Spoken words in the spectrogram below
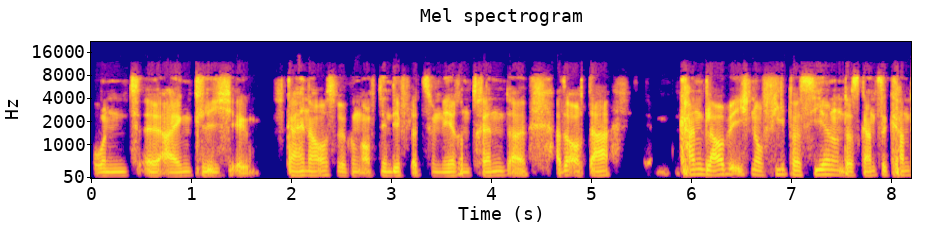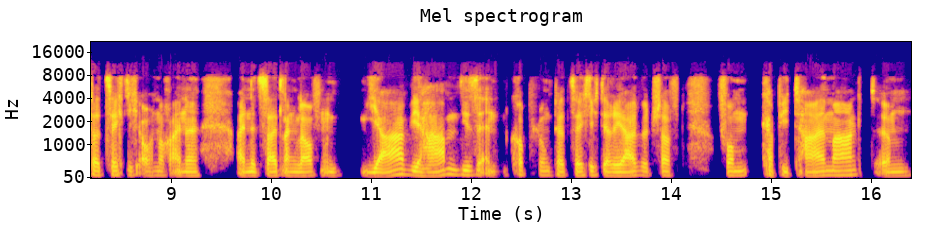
und äh, eigentlich äh, keine Auswirkung auf den deflationären Trend. Also auch da kann, glaube ich, noch viel passieren und das Ganze kann tatsächlich auch noch eine, eine Zeit lang laufen. Und ja, wir haben diese Entkopplung tatsächlich der Realwirtschaft vom Kapitalmarkt. Ähm,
